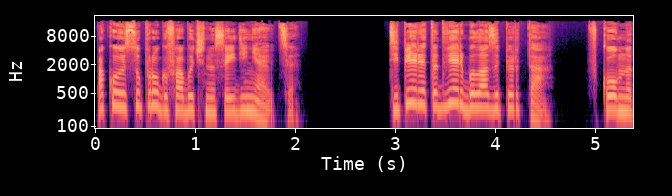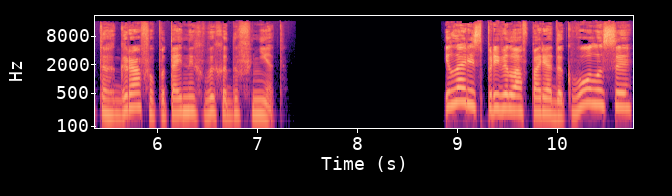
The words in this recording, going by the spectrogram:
Покои супругов обычно соединяются. Теперь эта дверь была заперта. В комнатах графа потайных выходов нет. И Ларис привела в порядок волосы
